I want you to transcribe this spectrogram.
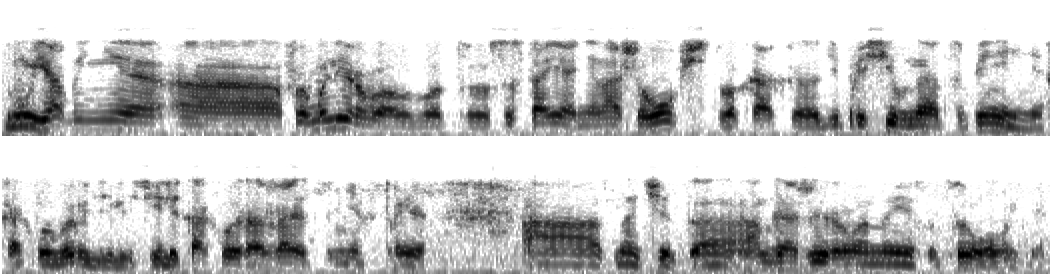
Ну, я бы не э, формулировал вот состояние нашего общества как э, депрессивное оцепенение, как вы выразились, или как выражаются некоторые, э, значит, э, ангажированные социологи.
